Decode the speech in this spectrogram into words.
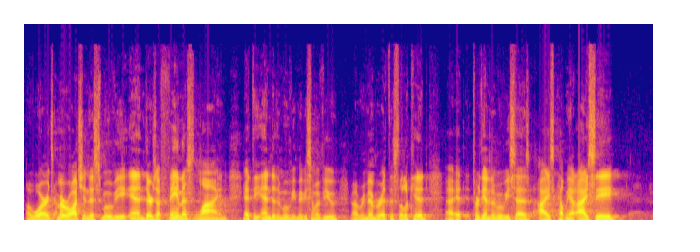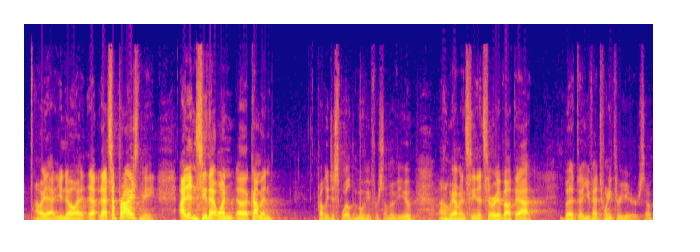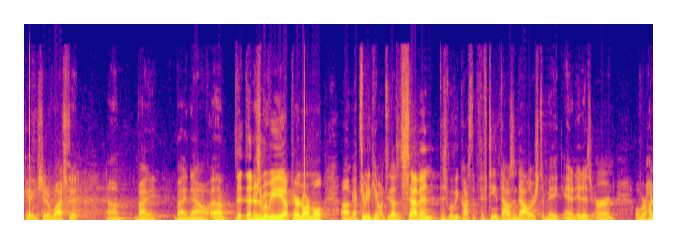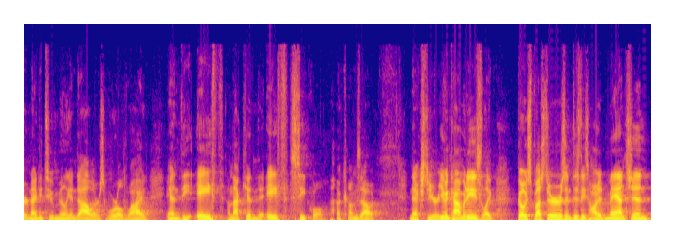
awards. I remember watching this movie, and there's a famous line at the end of the movie. Maybe some of you uh, remember it. This little kid, uh, at, toward the end of the movie, says, "I help me out. I see." Oh yeah, you know it. That, that surprised me. I didn't see that one uh, coming. Probably just spoiled the movie for some of you uh, who haven't seen it. Sorry about that. But uh, you've had 23 years. Okay, you should have watched it um, by by now. Uh, th- then there's a movie, uh, Paranormal um, Activity, came out in 2007. This movie costed $15,000 to make, and it has earned over $192 million worldwide. And the eighth, I'm not kidding, the eighth sequel comes out next year. Even comedies like Ghostbusters and Disney's Haunted Mansion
